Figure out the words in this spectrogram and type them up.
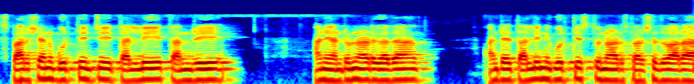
స్పర్శను గుర్తించి తల్లి తండ్రి అని అంటున్నాడు కదా. అంటే తల్లిని గుర్తిస్తున్నాడు స్పర్శ ద్వారా.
